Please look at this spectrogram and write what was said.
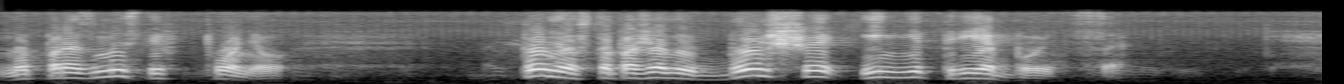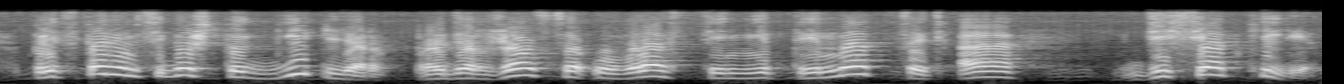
но поразмыслив, понял. Понял, что, пожалуй, больше и не требуется. Представим себе, что Гитлер продержался у власти не 13, а десятки лет.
